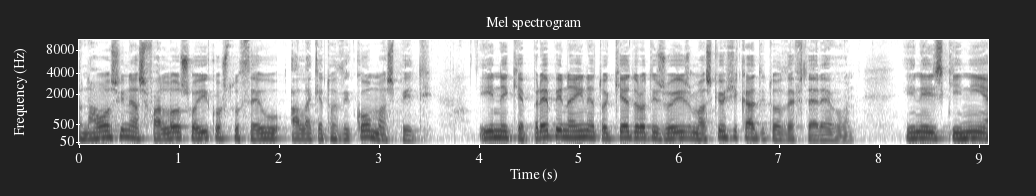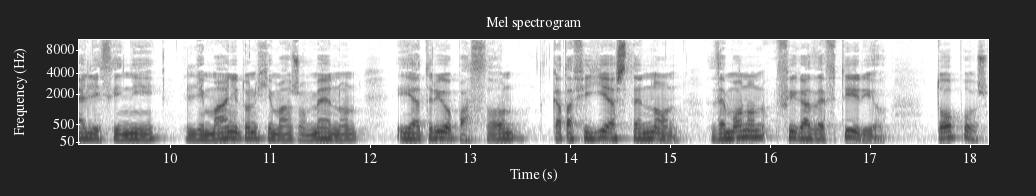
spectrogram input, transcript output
Ο ναός είναι ασφαλώς ο οίκος του Θεού, αλλά και το δικό μας σπίτι. είναι και πρέπει να είναι το κέντρο της ζωής μας και όχι κάτι το δευτερεύον. Είναι η σκηνή αληθινή, λιμάνι των χυμαζομένων, ιατρείο παθών, καταφυγή ασθενών, δαιμόνων φυγαδευτήριο, τόπος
